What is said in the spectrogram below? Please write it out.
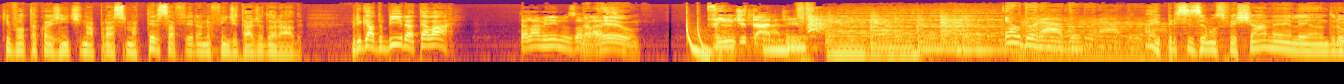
que volta com a gente na próxima terça-feira no Fim de Tarde Dourado. Obrigado, Bira. Até lá. Até lá, meninos. Um abraço. Valeu. Fim de tarde. Eldorado. Aí precisamos fechar, né, Leandro,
